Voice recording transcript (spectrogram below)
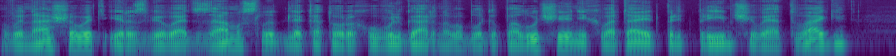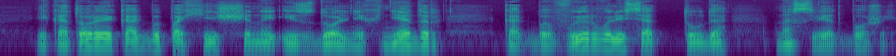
вынашивать и развивать замыслы, для которых у вульгарного благополучия не хватает предприимчивой отваги, и которые как бы похищены из дольних недр, как бы вырвались оттуда на свет Божий.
